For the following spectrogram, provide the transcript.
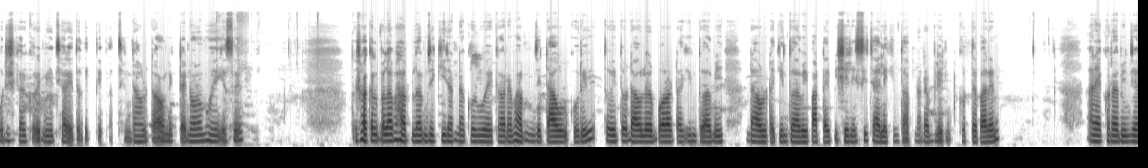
পরিষ্কার করে নিয়েছি আর তো দেখতেই পাচ্ছেন ডাউলটা অনেকটাই নরম হয়ে গেছে। তো সকালবেলা ভাবলাম যে কি রান্না করব এর কারণে ভাবলাম যে ডাউল করি। তো এই তো ডাউলের বড়াটা কিন্তু আমি, ডাউলটা কিন্তু আমি পাটায় পিষে নিছি চাইলে কিন্তু আপনারা ব্লেন্ড করতে পারেন। আর এখন আমি যে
